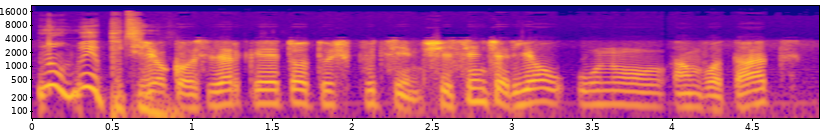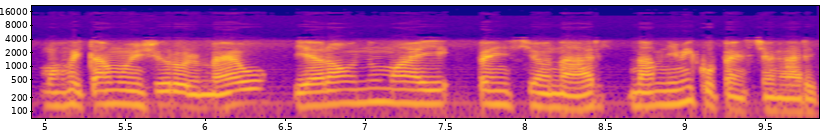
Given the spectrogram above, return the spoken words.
Nu, nu e puțin. Eu consider că e totuși puțin. Și sincer, eu, unul, am votat, mă uitam în jurul meu, erau numai pensionari, n-am nimic cu pensionarii.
